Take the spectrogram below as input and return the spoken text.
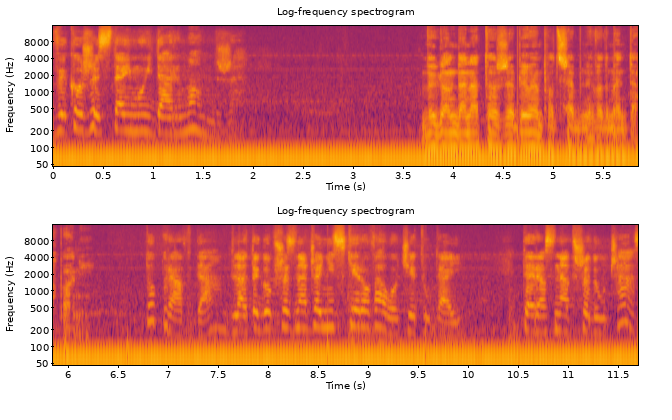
Wykorzystaj mój dar mądrze. Wygląda na to, że byłem potrzebny w odmętach pani. To prawda, dlatego przeznaczenie skierowało cię tutaj. Teraz nadszedł czas,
